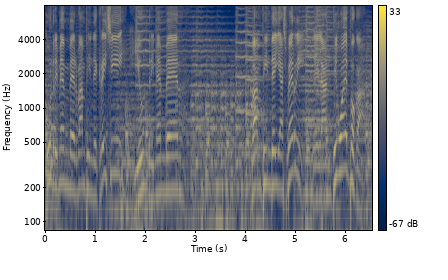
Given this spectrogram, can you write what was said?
un Remember Bumping de Crazy y un Remember Bumping de Berry de la antigua época.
